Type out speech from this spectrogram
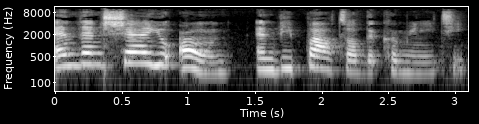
and then share your own and be part of the community.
